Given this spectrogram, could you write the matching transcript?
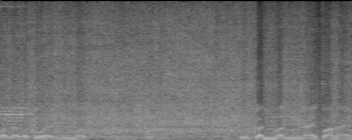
bác đã có tuổi nhưng mà cứ cần mẫn ngày qua ngày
